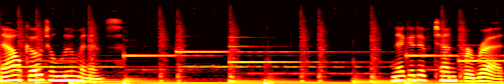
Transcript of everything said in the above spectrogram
Now go to luminance. Negative 10 for red.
